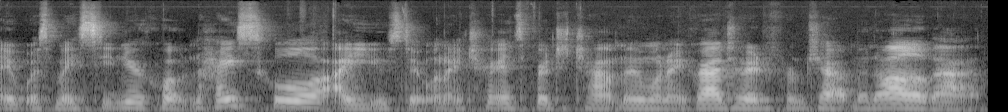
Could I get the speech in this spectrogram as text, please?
it was my senior quote in high school. I used it when I transferred to Chapman, when I graduated from Chapman, all of that.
